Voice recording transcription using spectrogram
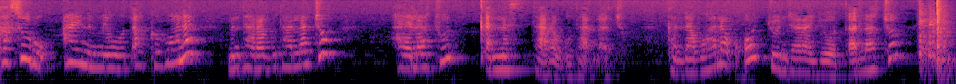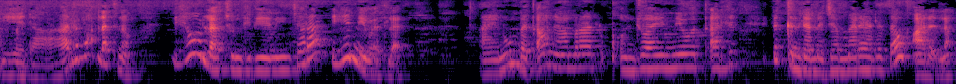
ከስሩ አይን የሚያወጣ ከሆነ ምን ታረጉታላችሁ? ኃይላችሁን ቀነስ ታረጉታላችሁ። ከዛ በኋላ ቆንጆ እንጀራ እየወጣላችሁ ይሄዳል ማለት ነው። ይሄውላችሁ እንግዲህ የኔ እንጀራ ይሄን ይመስላል። አይኑም በጣም ያምራል። ቆንጆ አይን ይወጣልኝ። ልክ እንደ መጀመሪያ ለዛው አይደለም።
